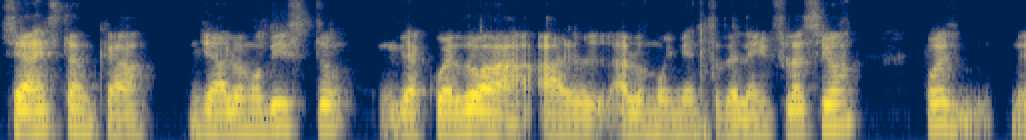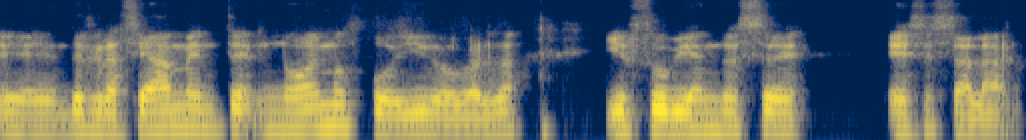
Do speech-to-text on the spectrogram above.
se ha estancado. Ya lo hemos visto, de acuerdo a, los movimientos de la inflación, pues eh, desgraciadamente no hemos podido, ¿verdad?, ir subiendo ese, ese salario.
